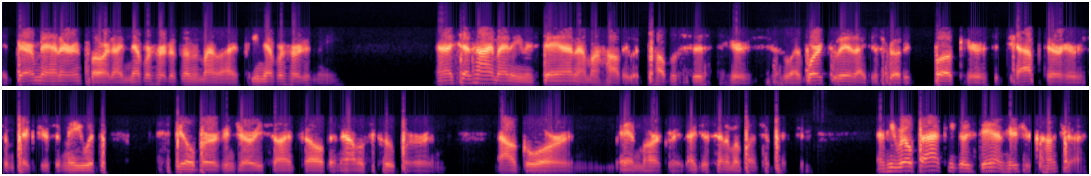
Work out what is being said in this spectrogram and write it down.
at Bear Manor in Florida. I never heard of him in my life. He never heard of me. And I said, Hi, my name is Dan. I'm a Hollywood publicist. Here's who I've worked with. I just wrote a book. Here's a chapter. Here's some pictures of me with Spielberg and Jerry Seinfeld and Alice Cooper and Al Gore and Ann-Margret. I just sent him a bunch of pictures. And he wrote back, he goes, Dan, here's your contract.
